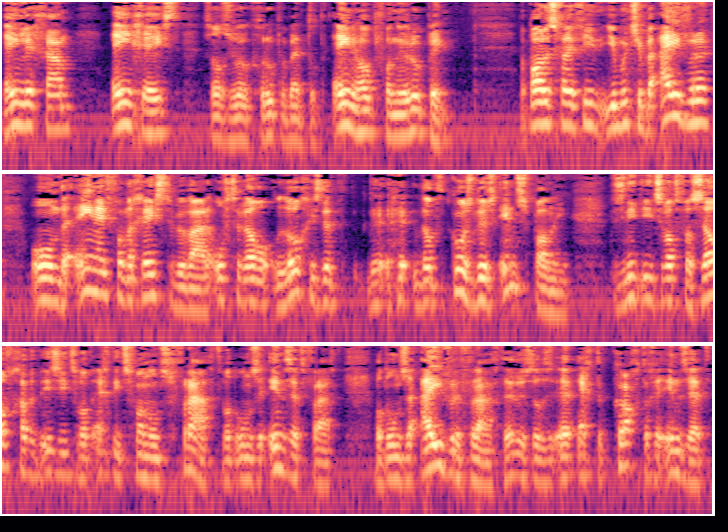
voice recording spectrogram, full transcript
Eén lichaam, één geest, zoals u ook geroepen bent tot één hoop van uw roeping. Paulus schrijft hier, je moet je beijveren om de eenheid van de geest te bewaren. Oftewel, logisch, dat, dat kost dus inspanning. Het is niet iets wat vanzelf gaat, het is iets wat echt iets van ons vraagt. Wat onze inzet vraagt, wat onze ijver vraagt. Hè? Dus dat is echt een krachtige inzet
